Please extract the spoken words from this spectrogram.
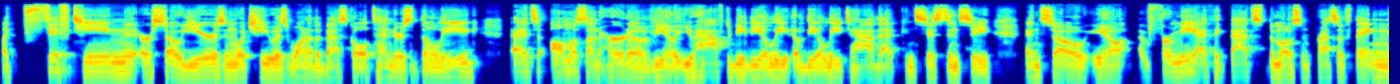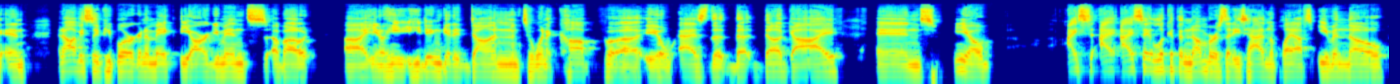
like 15 or so years in which he was one of the best goaltenders in the league. It's almost unheard of. You know, you have to be the elite of the elite to have that consistency. And so, you know, for me, I think that's the most impressive thing. And and obviously people are going to make the arguments about uh, you know, he he didn't get it done to win a cup, uh, you know, as the the the guy. And you know, I, I, I say look at the numbers that he's had in the playoffs, even though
